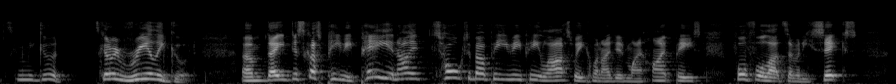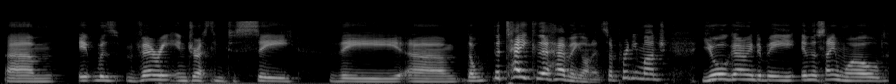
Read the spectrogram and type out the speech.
it's gonna be good. It's gonna be really good. Um, they discussed PvP, and I talked about PvP last week when I did my hype piece for Fallout 76. Um, it was very interesting to see the, um, the the take they're having on it. So pretty much, you're going to be in the same world,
